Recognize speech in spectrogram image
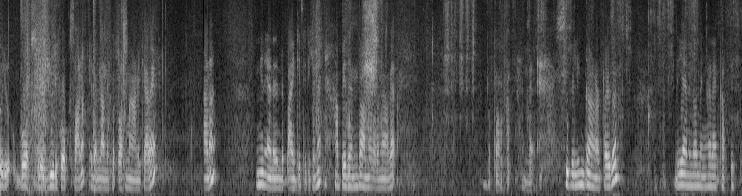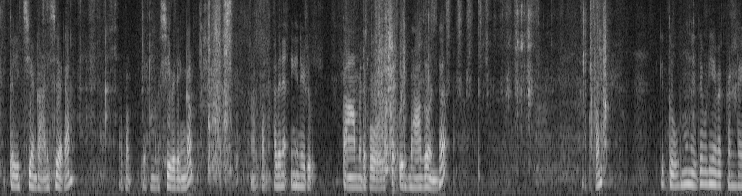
ഒരു ബോക്സ് വലിയൊരു ബോക്സാണ് ഇതെല്ലാം ഇപ്പോൾ തുറന്ന് കാണിക്കാവേ. ആണ്. ഇങ്ങനെയാണ് ഇതിന്റെ പാക്കറ്റ് ഇരിക്കുന്നത് അപ്പോൾ ഇതെന്താണെന്ന് പറഞ്ഞാൽ തുറക്കാം. അല്ലേ ശിവലിംഗമാണ് കേട്ടോ ഇത്. ഞാനിന്ന് നിങ്ങളെ കത്തി തെളിച്ച് ഞാൻ കാണിച്ചു തരാം. അപ്പം നമ്മുടെ ശിവലിംഗം. അപ്പം അതിന് ഇങ്ങനെയൊരു താമര പോലത്തെ ഒരു ഭാഗമുണ്ട്. അപ്പം എനിക്ക് തോന്നുന്നു ഇതെവിടെയാണ് വെക്കണ്ടേ?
